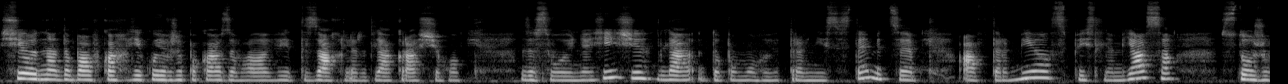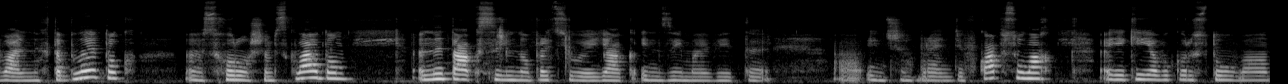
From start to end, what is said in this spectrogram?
Ще одна добавка, яку я вже показувала від Захлер для кращого засвоєння їжі, для допомоги травній системі. Це After Meals після м'яса, 100 жувальних таблеток е, з хорошим складом. Не так сильно працює, як ензими від е, інших брендів в капсулах, які я використовувала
